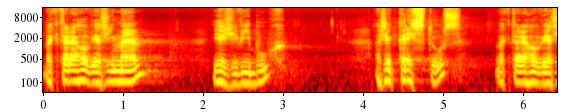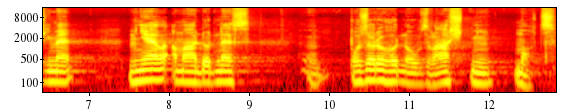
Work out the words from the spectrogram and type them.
ve kterého věříme, je živý Bůh a že Kristus, ve kterého věříme, měl a má dodnes eh, pozoruhodnou zvláštní moc.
